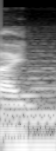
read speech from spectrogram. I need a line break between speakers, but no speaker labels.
right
